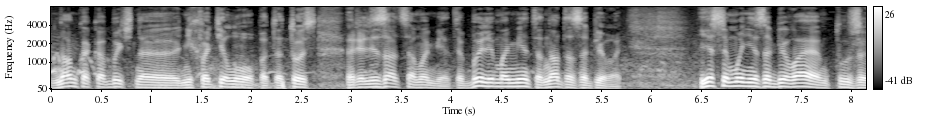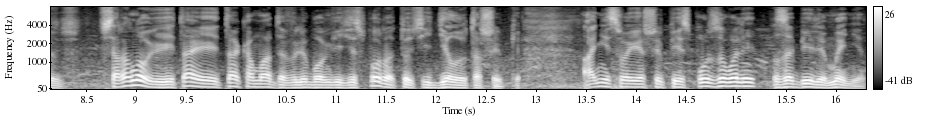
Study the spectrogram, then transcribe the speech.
Нам, как обычно, не хватило опыта, то есть реализация момента. Были моменты, надо забивать. Если мы не забиваем, то уже все равно и та, и та команда в любом виде спора, то есть и делают ошибки. Они свои ошибки использовали, забили, мы нет.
